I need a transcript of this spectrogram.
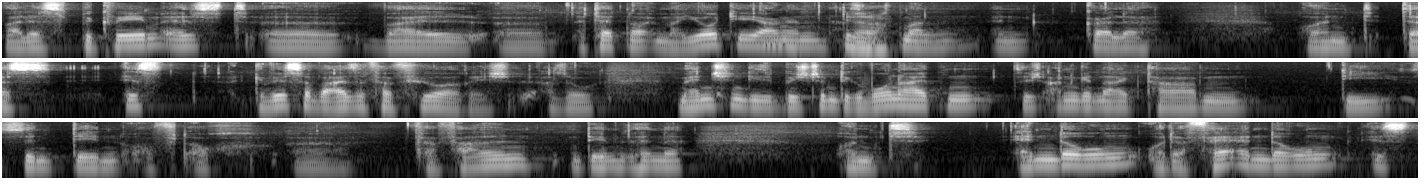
weil es bequem ist, äh, weil äh, es hat noch immer Jod gegangen, genau. sagt man in Köln. Und das ist gewisserweise verführerisch. Also Menschen, die bestimmte Gewohnheiten sich angeneigt haben, die sind denen oft auch äh, verfallen in dem Sinne. Und Änderung oder Veränderung ist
